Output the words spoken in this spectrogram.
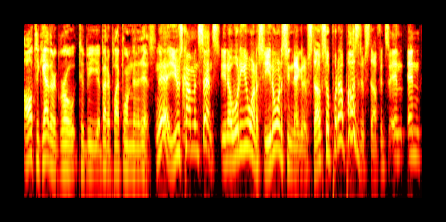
altogether grow to be a better platform than it is. Yeah, use common sense. You know, what do you want to see? You don't want to see negative stuff, so put out positive stuff. It's and and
